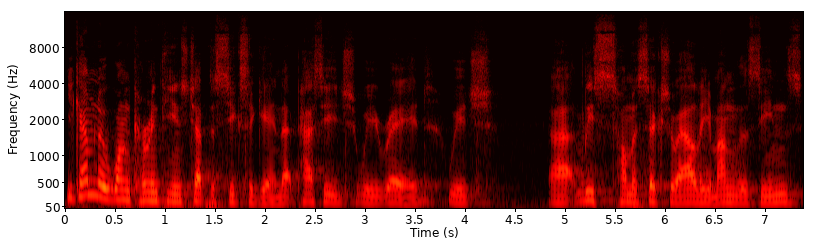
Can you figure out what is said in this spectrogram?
You come to 1 Corinthians chapter 6 again, that passage we read, which uh, lists homosexuality among the sins,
